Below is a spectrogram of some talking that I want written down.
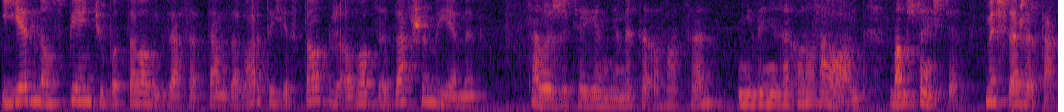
i jedną z pięciu podstawowych zasad tam zawartych jest to, że owoce zawsze myjemy. Całe życie jem niemyte owoce. Nigdy nie zachorowałam. Mam szczęście. Myślę, że tak.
